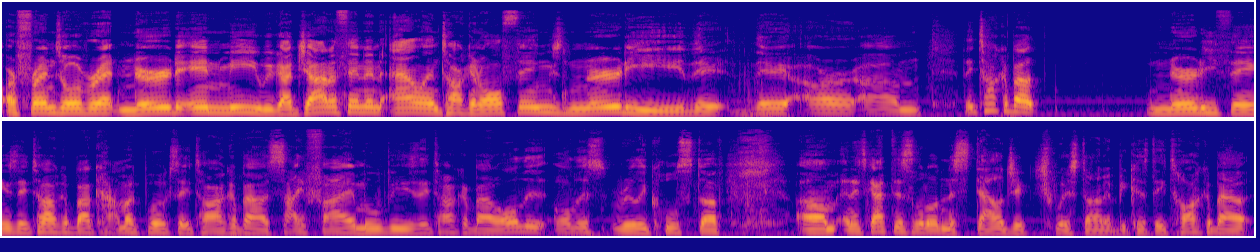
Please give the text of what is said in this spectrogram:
our friends over at Nerd in Me. We got Jonathan and Alan talking all things nerdy. They they are um, they talk about nerdy things. They talk about comic books. They talk about sci-fi movies. They talk about all this all this really cool stuff. Um, and it's got this little nostalgic twist on it because they talk about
